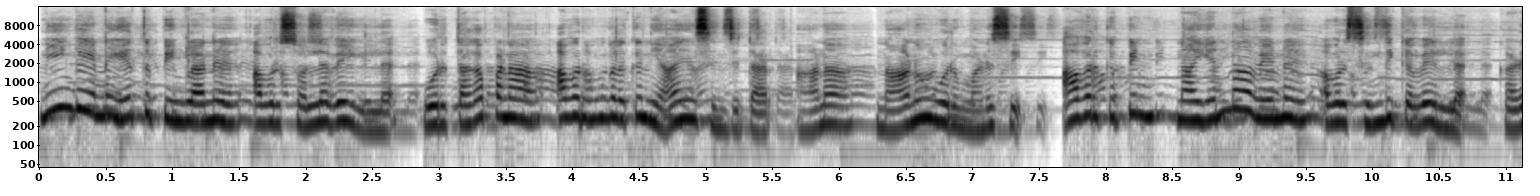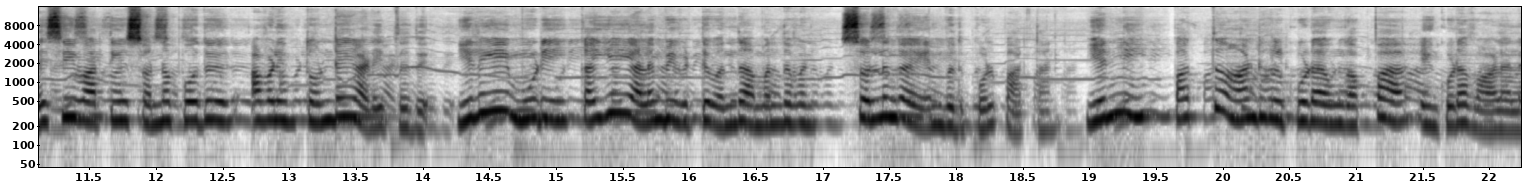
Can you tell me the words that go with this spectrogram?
நீங்க என்ன ஏத்துப்பீங்களான்னு அவர் சொல்லவே இல்லை. ஒரு தகப்பனா அவர் உங்களுக்கு நியாயம் செஞ்சிட்டார். ஆனா நானும் ஒரு மனுஷி. அவருக்கு பின் நான் என்ன வேணும் அவர் சிந்திக்கவே இல்லை. கடைசி வார்த்தையை சொன்ன போது அவளின் தொண்டை அடைத்தது. இலையை மூடி கையை அலம்பி விட்டு வந்து அமர்ந்தவன் சொல்லுங்க என்பது போல் பார்த்தான். எண்ணி பத்து ஆண்டுகள் கூட உங்க அப்பா என் கூட வாழல.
